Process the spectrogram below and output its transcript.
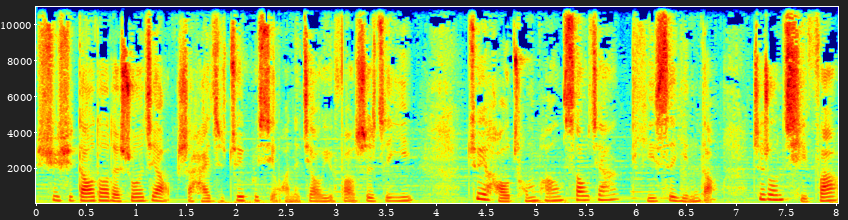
絮絮叨叨的说教是孩子最不喜欢的教育方式之一。最好从旁稍加提示引导，这种启发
